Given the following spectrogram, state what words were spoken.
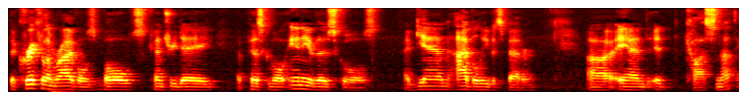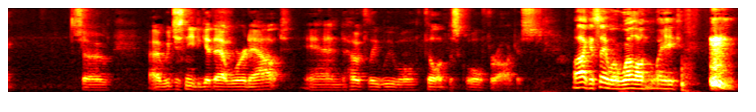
the curriculum rivals Bolles, Country Day, Episcopal, any of those schools. Again, I believe it's better. Uh, and it costs nothing. So uh, we just need to get that word out, and hopefully we will fill up the school for August. Well, I I say, we're well on the way,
